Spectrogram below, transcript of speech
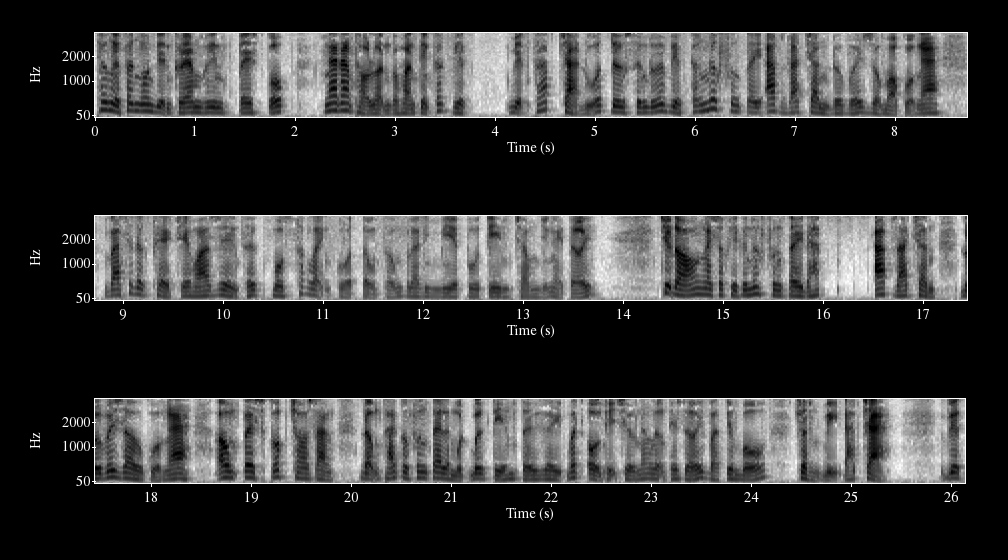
Theo người phát ngôn Điện Kremlin Peskov, Nga đang thảo luận và hoàn thiện các việc biện pháp trả đũa tương xứng đối với việc các nước phương Tây áp giá trần đối với dầu mỏ của Nga và sẽ được thể chế hóa dưới hình thức một sắc lệnh của Tổng thống Vladimir Putin trong những ngày tới. Trước đó, ngay sau khi các nước phương Tây đáp áp giá trần đối với dầu của Nga, ông Peskov cho rằng động thái của phương Tây là một bước tiến tới gây bất ổn thị trường năng lượng thế giới và tuyên bố chuẩn bị đáp trả. Việc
